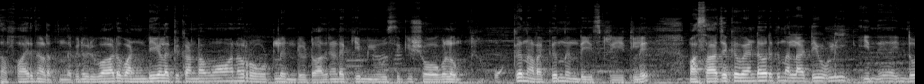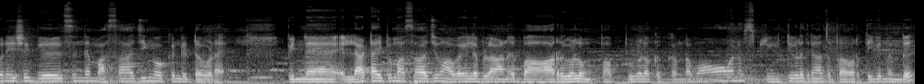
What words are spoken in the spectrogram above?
സഫാരി നടത്തുന്നത് പിന്നെ ഒരുപാട് വണ്ടികളൊക്കെ കണ്ടമാനം റോഡിലുണ്ട് കേട്ടോ. അതിനിടയ്ക്ക് മ്യൂസിക് ഷോകളും ഒക്കെ നടക്കുന്നുണ്ട് ഈ സ്ട്രീറ്റിൽ മസാജൊക്കെ വേണ്ടവർക്ക് നല്ല അടിപൊളി ഇന്തോനേഷ്യൻ ഗേൾസിന്റെ മസാജിങ് ഒക്കെ ഉണ്ട് കേട്ടോ ഇവിടെ. പിന്നെ എല്ലാ ടൈപ്പ് മസാജും അവൈലബിൾ ആണ്. ബാറുകളും പപ്പുകളൊക്കെ കണ്ടമാനം സ്ട്രീറ്റുകൾ ഇതിനകത്ത് പ്രവർത്തിക്കുന്നുണ്ട്.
